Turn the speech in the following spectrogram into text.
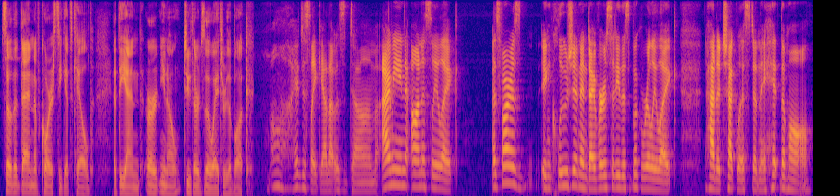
So that then, of course, he gets killed at the end or, you know, two thirds of the way through the book. Oh, I just like, yeah, that was dumb. I mean, honestly, like, as far as inclusion and diversity, this book really like had a checklist and they hit them all.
